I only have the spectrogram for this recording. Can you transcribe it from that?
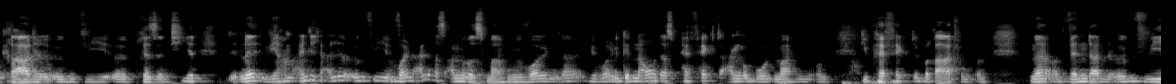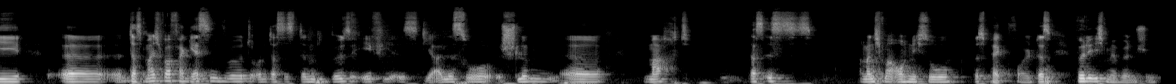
gerade irgendwie äh, präsentiert. Ne, wir haben eigentlich alle irgendwie, wollen alle was anderes machen. Wir wollen, ne, wir wollen genau das perfekte Angebot machen und die perfekte Beratung. Und, ne, und wenn dann irgendwie äh, das manchmal vergessen wird und dass es dann die böse Efi ist, die alles so schlimm äh, macht, das ist manchmal auch nicht so respektvoll. Das würde ich mir wünschen,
